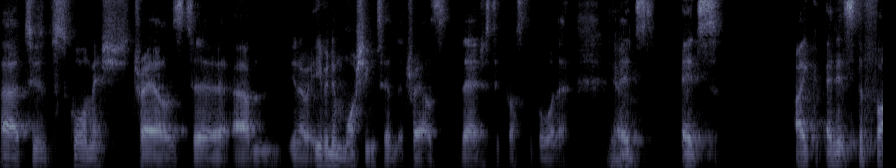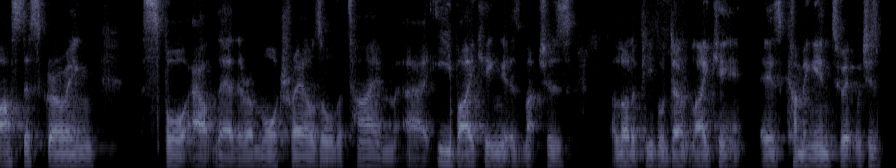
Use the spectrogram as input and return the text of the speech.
uh, to Squamish trails to um, you know even in Washington, the trails there just across the border. Yeah. It's it's I, and it's the fastest growing sport out there. There are more trails all the time. Uh, e-biking, as much as a lot of people don't like it, is coming into it, which is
